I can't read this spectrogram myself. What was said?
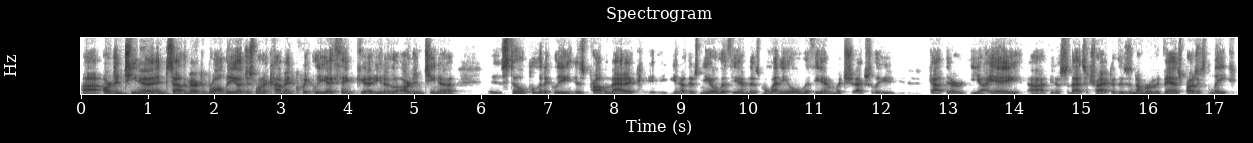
Uh, Argentina and South America broadly, I just want to comment quickly. I think uh, you know the Argentina still politically is problematic. You know, there's Neo Lithium, there's Millennial Lithium, which actually got their EIA. Uh, you know, so that's attractive. There's a number of advanced projects. Lake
